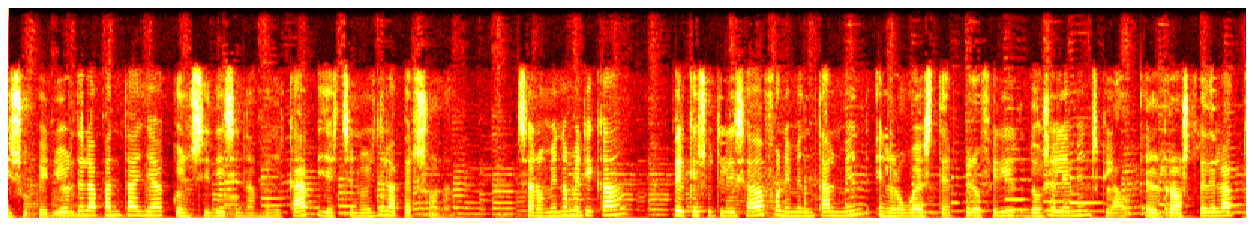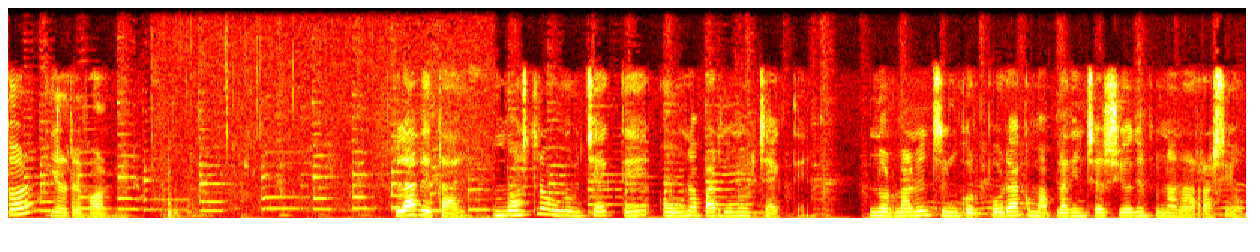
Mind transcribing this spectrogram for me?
i superior de la pantalla coincideixen amb el cap i els genolls de la persona. S'anomena americà perquè s'utilitzava fonamentalment en el western per oferir dos elements clau, el rostre de l'actor i el revòlver. Pla detall. Mostra un objecte o una part d'un objecte. Normalment s'incorpora com a pla d'inserció dins d'una narració.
